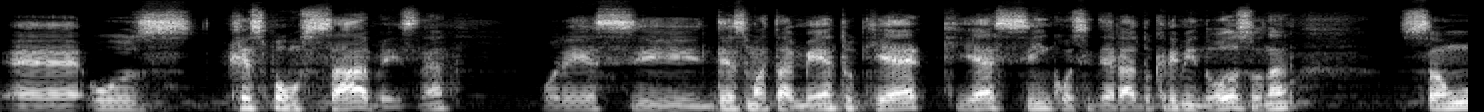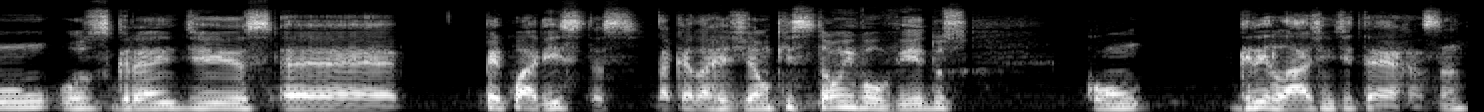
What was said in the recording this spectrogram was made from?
é, os responsáveis né, por esse desmatamento, que é, que é sim considerado criminoso, né, são os grandes é, pecuaristas daquela região que estão envolvidos com grilagem de terras. Né?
